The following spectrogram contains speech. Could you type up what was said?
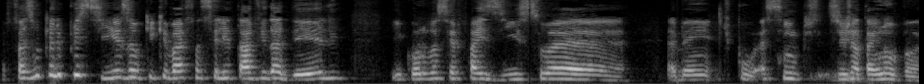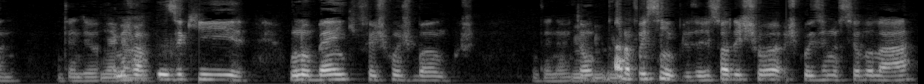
É fazer o que ele precisa, o que, que vai facilitar a vida dele. E quando você faz isso, é, é bem... Tipo, é simples. Você já está inovando, entendeu? É a mesma coisa que o Nubank fez com os bancos entendeu? Então, uhum. cara, foi simples. Ele só deixou as coisas no celular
